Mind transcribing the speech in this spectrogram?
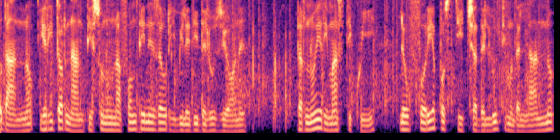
Capodanno i ritornanti sono una fonte inesauribile di delusione. Per noi rimasti qui, l'euforia posticcia dell'ultimo dell'anno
